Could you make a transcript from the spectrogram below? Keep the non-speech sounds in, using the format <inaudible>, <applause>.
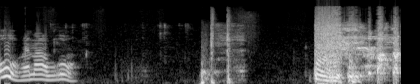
Oh, and I will. <laughs>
